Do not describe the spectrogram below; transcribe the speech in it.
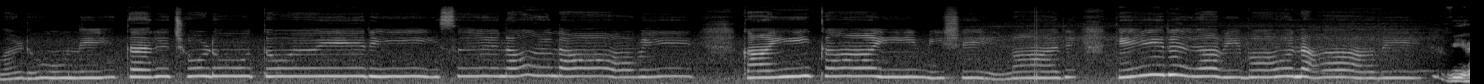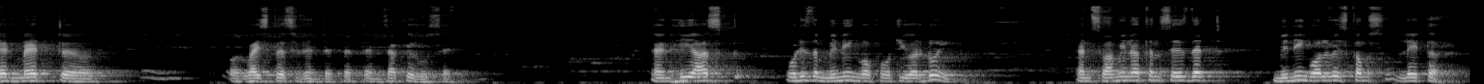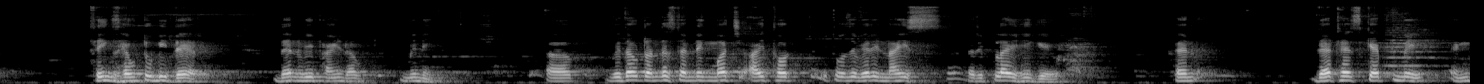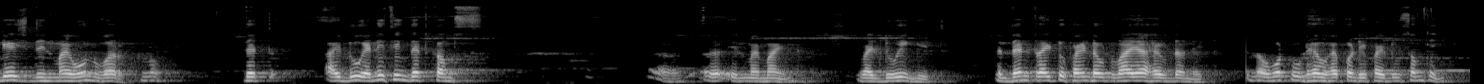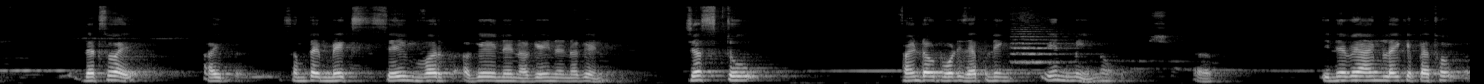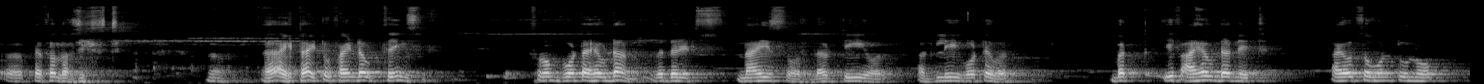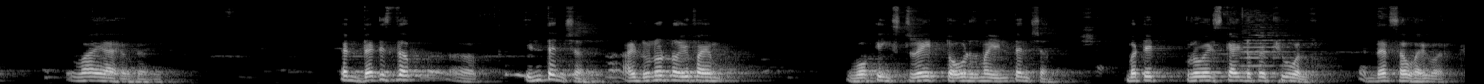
वढ़ू ने तर छोड़ू तो रीस न लावे. काई काई मिशे मार, केर अवि बोलावे. We had met our vice president at that time Zakir Hussain and he asked what is the meaning of what you are doing and Swaminathan says that meaning always comes later Things have to be there. Then we find out meaning. Uh, without understanding much, I thought it was a very nice reply he gave. And that has kept me engaged in my own work. No? That I do anything that comes uh, uh, in my mind while doing it, and then try to find out why I have done it. You know, what would have happened if I do something? That's why I sometimes make same work again and again and again, just to find out what is happening in me. Uh, in a way, I'm like a patho- uh, pathologist. no. I try to find out things from what I have done, whether it's nice or dirty or ugly, whatever. But if I have done it, I also want to know why I have done it. And that is the uh, intention. I do not know if I am walking straight towards my intention, but it provides kind of a fuel, and that's how I work.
